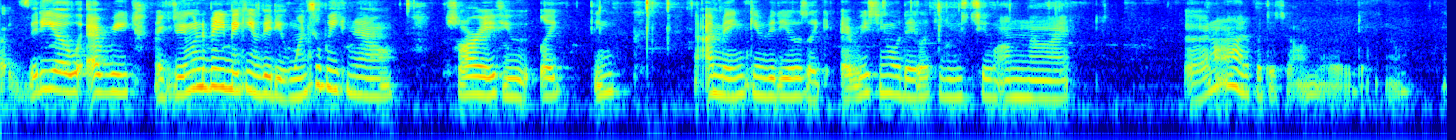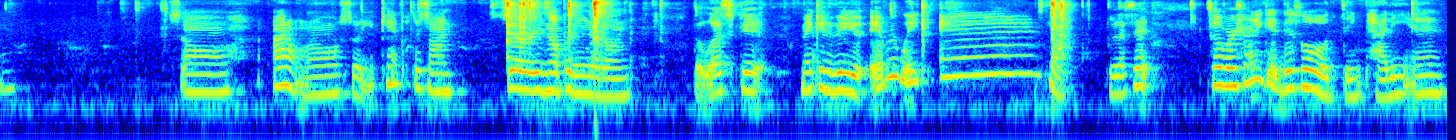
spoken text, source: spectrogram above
a video every like I'm gonna be making a video once a week now. Sorry if you like think I'm making videos like every single day like I used to. I'm not. Uh, I don't know how to put this on. I really don't know. So I don't know. So you can't put this on. Sorry, not putting that on. But let's get making a video every week. And yeah, so that's it. So we're trying to get this little thing patty in.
